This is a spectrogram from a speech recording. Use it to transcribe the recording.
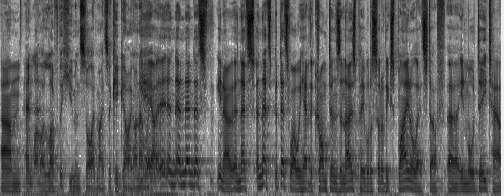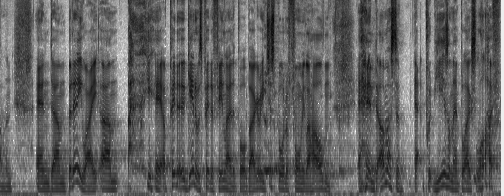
Um, and, I love the human side, mate. So keep going. I know. Yeah, and, and and that's you know, and that's and that's but that's why we have the Cromptons and those people to sort of explain all that stuff uh, in more detail. And and um, but anyway, um, yeah, Peter again. It was Peter Finlay, the poor bugger. He just bought a Formula Holden, and I must have put years on that bloke's life.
